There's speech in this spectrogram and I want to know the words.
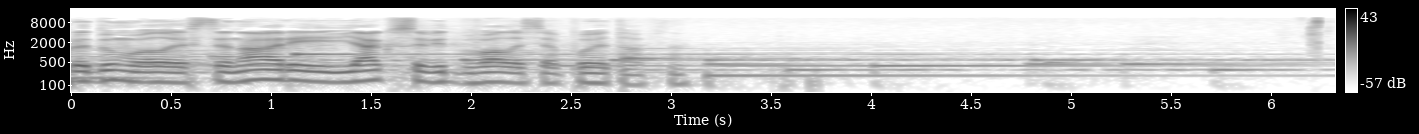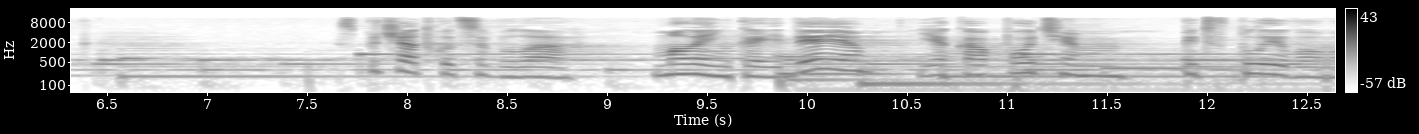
придумували сценарій, як все відбувалося поетапно? Спочатку це була маленька ідея, яка потім під впливом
